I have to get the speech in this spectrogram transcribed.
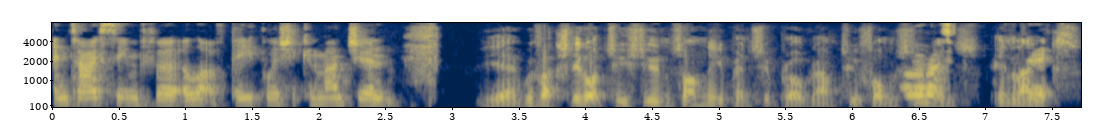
enticing for a lot of people, as you can imagine. Yeah, we've actually got two students on the apprenticeship program, two former oh, students in Lancs,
